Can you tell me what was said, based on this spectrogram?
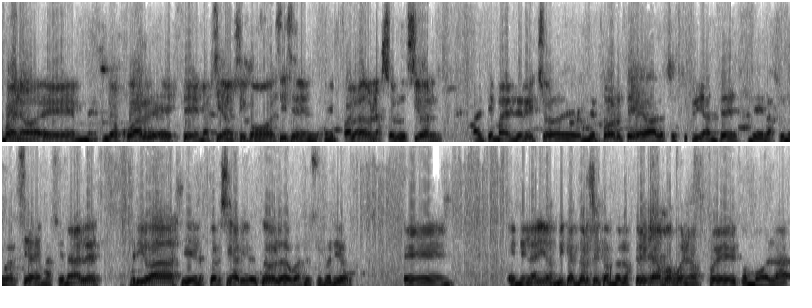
Bueno, eh, los jugar este, nacieron, así como decís, para dar una solución al tema del derecho del deporte a los estudiantes de las universidades nacionales, privadas y de los terciarios, de toda la educación superior. Eh, en el año 2014, cuando los creamos, bueno, fue como la,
